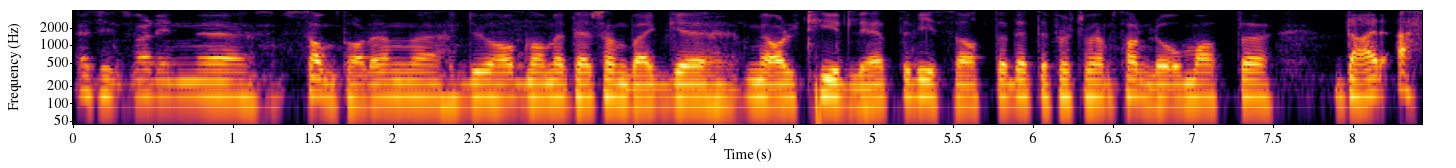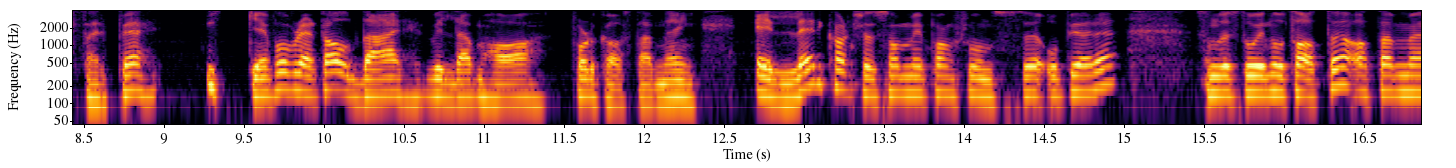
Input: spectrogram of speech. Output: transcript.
Jeg syns vel den uh, samtalen du hadde nå med Per Sandberg, uh, med all tydelighet viser at dette først og fremst handler om at der Frp ikke får flertall, der vil de ha folkeavstemning. Eller kanskje som i pensjonsoppgjøret, som det sto i notatet, at de,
